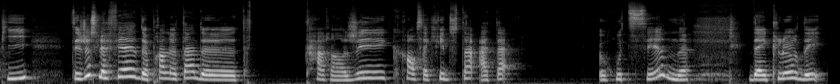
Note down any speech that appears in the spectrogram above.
Puis c'est juste le fait de prendre le temps de t'arranger, consacrer du temps à ta routine, d'inclure des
